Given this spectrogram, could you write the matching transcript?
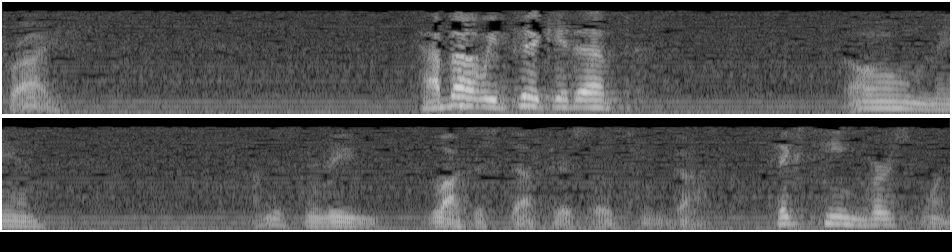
Christ. How about we pick it up? Oh, man. I'm just going to read lots of stuff here, so it's from God. 16, verse 1.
